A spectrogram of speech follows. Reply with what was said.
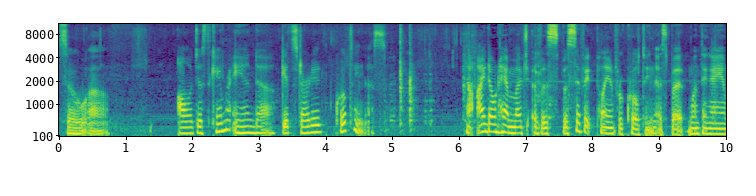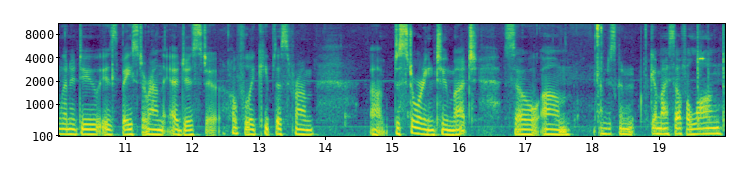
So uh, I'll adjust the camera and uh, get started quilting this. Now I don't have much of a specific plan for quilting this, but one thing I am going to do is baste around the edges to hopefully keep this from uh, distorting too much. So um, I'm just going to give myself a long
